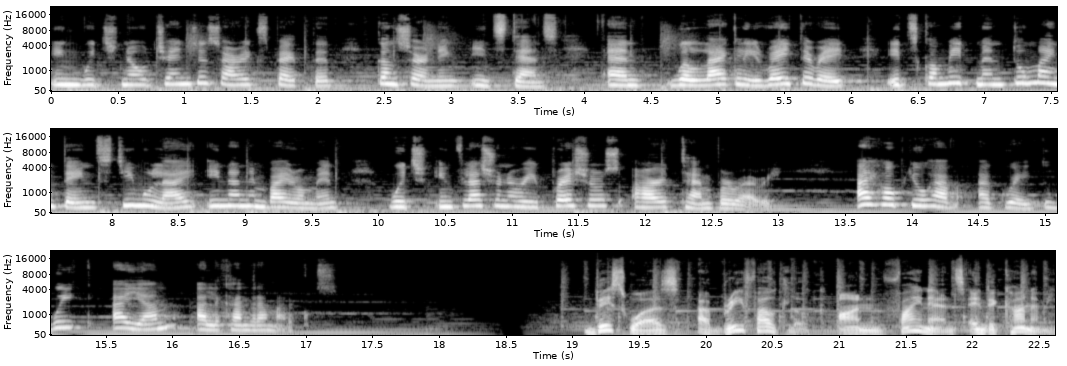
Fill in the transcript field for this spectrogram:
in which no changes are expected concerning its stance, and will likely reiterate its commitment to maintain stimuli in an environment which inflationary pressures are temporary. I hope you have a great week. I am Alejandra Marcos. This was a brief outlook on finance and economy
